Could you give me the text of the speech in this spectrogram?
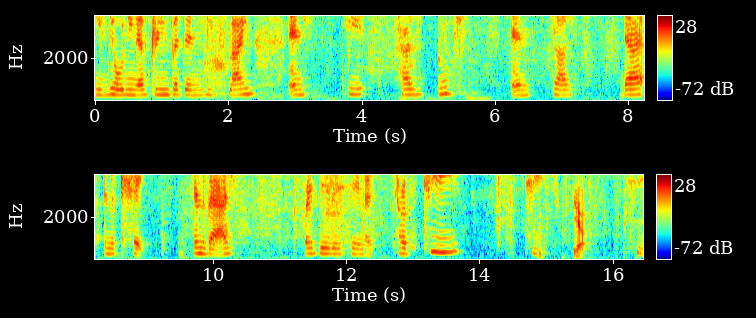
He's holding a string, but then he's flying, and he has boots, and he has that and a cape and a badge. Right there, they saying it has T. T. Yeah, T.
